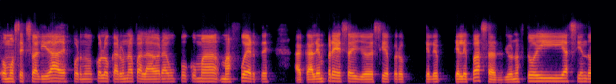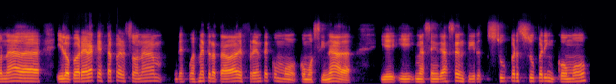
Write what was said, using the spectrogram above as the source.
homosexualidades, por no colocar una palabra un poco más, más fuerte, acá a la empresa y yo decía, pero ¿qué le, ¿qué le pasa? Yo no estoy haciendo nada. Y lo peor era que esta persona después me trataba de frente como, como si nada y, y me hacía sentir súper, súper incómodo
